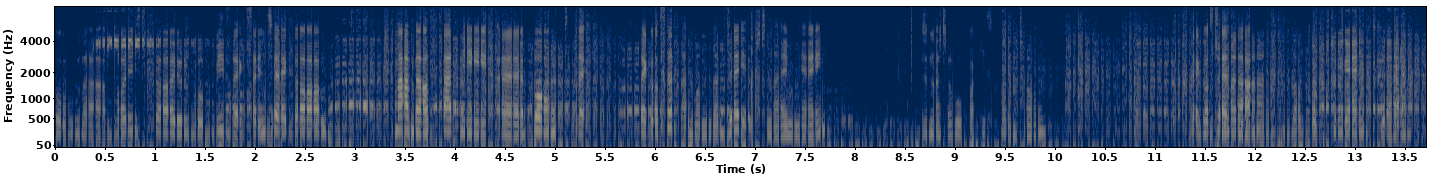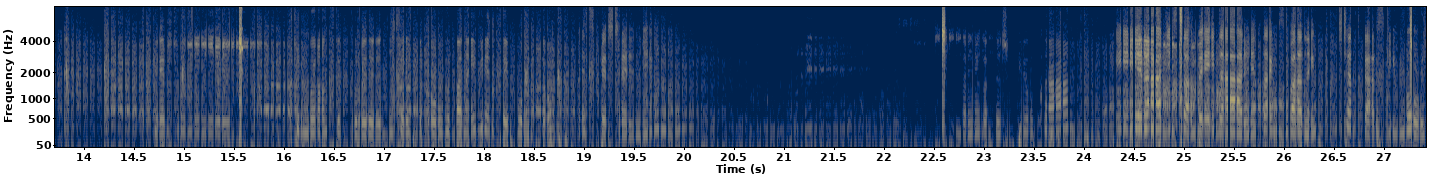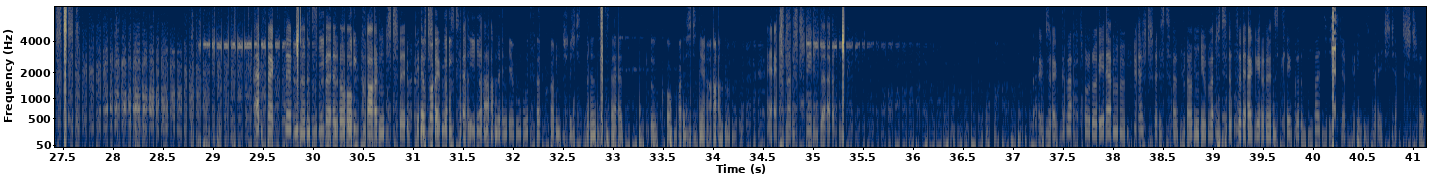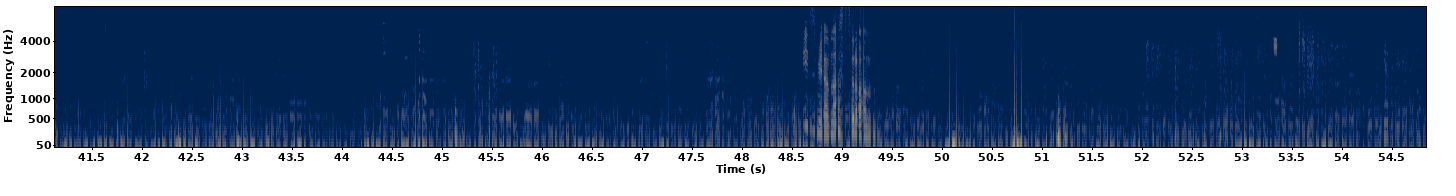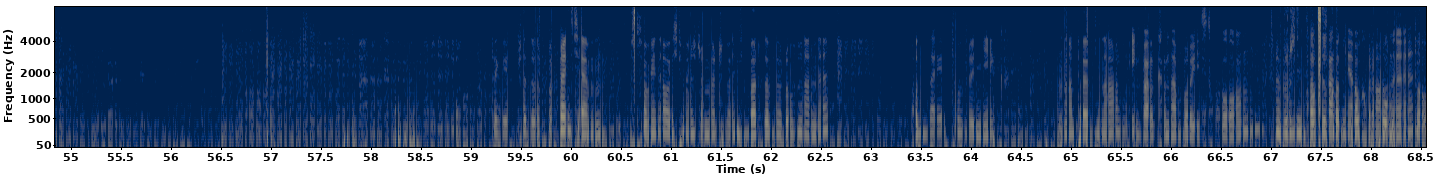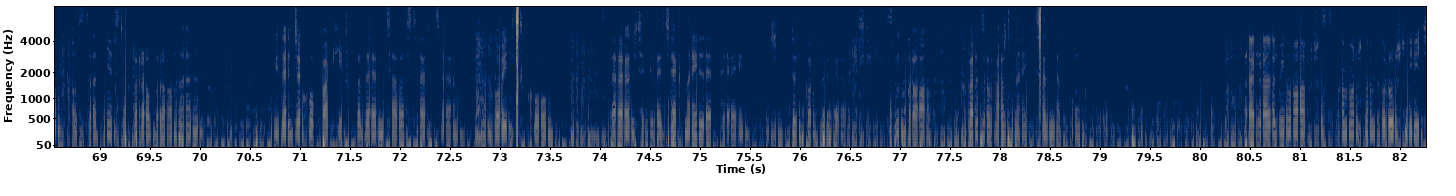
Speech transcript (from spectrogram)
Na boisko, już był gwizdek sędziego. Mamy ostatni e, punkt te, tego seta, mam nadzieję przynajmniej, że nasze chłopaki mimo wszystko można wyróżnić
